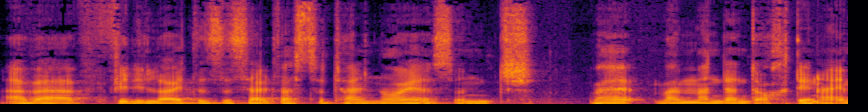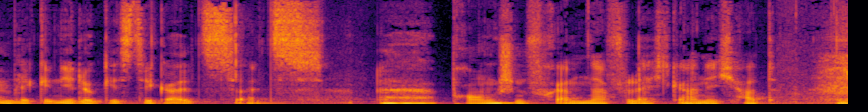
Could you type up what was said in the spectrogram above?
Aber für die Leute ist es halt was total Neues und weil, weil man dann doch den Einblick in die Logistik als, als äh, Branchenfremder vielleicht gar nicht hat. Ja.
